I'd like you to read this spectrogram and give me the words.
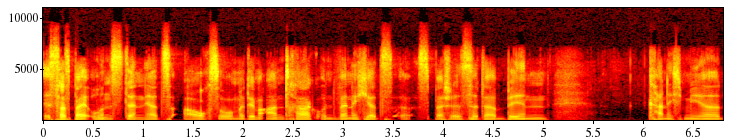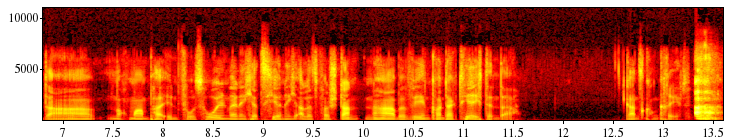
Ist das bei uns denn jetzt auch so mit dem Antrag? Und wenn ich jetzt äh, Special Sitter bin, kann ich mir da noch mal ein paar Infos holen, wenn ich jetzt hier nicht alles verstanden habe? Wen kontaktiere ich denn da? Ganz konkret. Ah,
